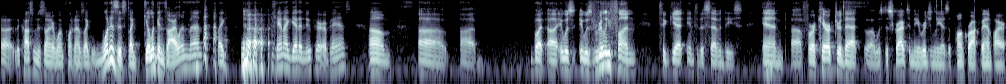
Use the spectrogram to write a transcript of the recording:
uh, the costume designer at one point, and I was like, "What is this? Like Gilligan's Island, man? like, can I get a new pair of pants?" Um, uh, uh, but uh, it was it was really fun to get into the '70s and uh, for a character that uh, was described to me originally as a punk rock vampire,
